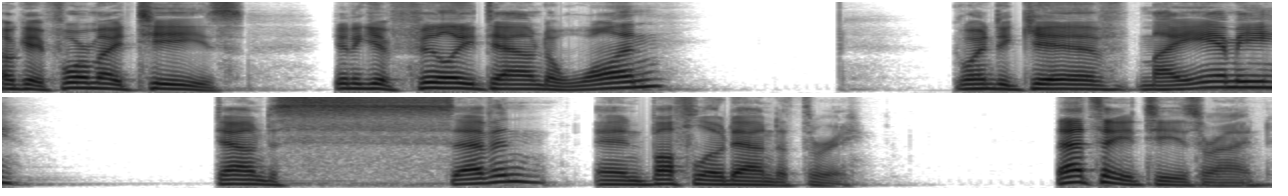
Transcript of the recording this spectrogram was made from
Okay, for my T's, gonna give Philly down to one. Going to give Miami down to seven and Buffalo down to three. That's how you tease Ryan.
